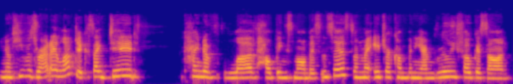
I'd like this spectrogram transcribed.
you know, he was right. I loved it because I did kind of love helping small businesses. So in my HR company, I'm really focused on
